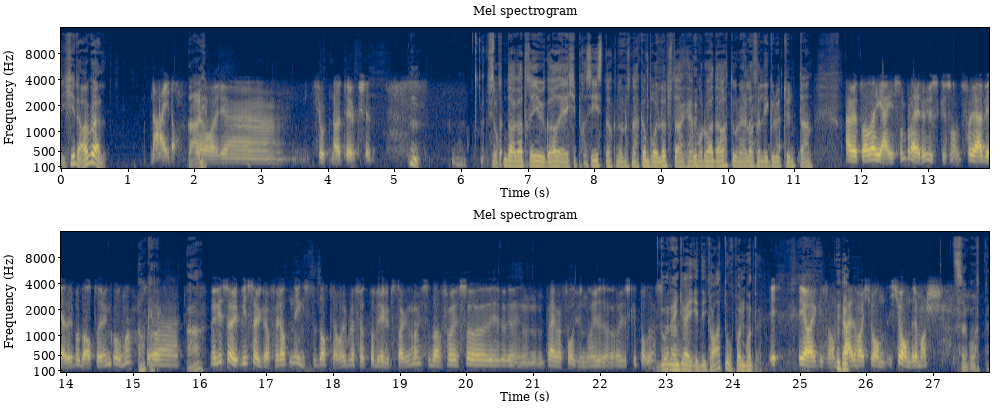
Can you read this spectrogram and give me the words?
Ikke i dag, vel? Nei da, det var eh, 14 år til uker siden. 14 dager, tre uker, det er ikke presist nok når du snakker om bryllupsdag. Her må du ha datoen, ellers så ligger du tynt an. Jeg vet hva, Det er jeg som pleier å huske sånt, for jeg er bedre på datoer enn kona. Så, eh, Ah. men vi, sør vi sørga for at den yngste dattera vår ble født på bryllupsdagen vår, så derfor så pleier i hvert fall hun å, å huske på det. Da er det en grei indikator, på en måte. I- Ja, ikke sant. Nei, det var 22. 22. mars. Så godt.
